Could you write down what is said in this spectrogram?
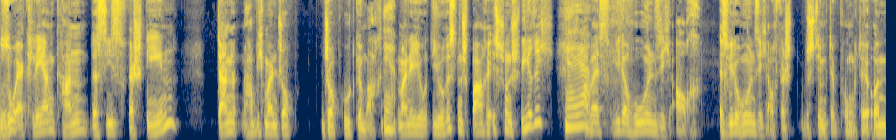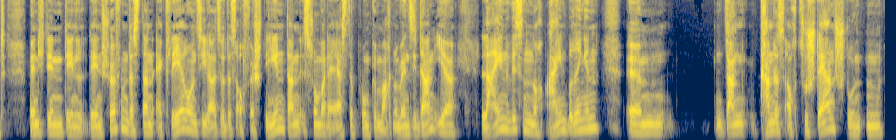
so erklären kann, dass sie es verstehen, dann habe ich meinen Job Job gut gemacht. Ja. Meine die Juristensprache ist schon schwierig, ja, ja. aber es wiederholen sich auch. Es wiederholen sich auch bestimmte Punkte. Und wenn ich den, den, den Schöffen das dann erkläre und sie also das auch verstehen, dann ist schon mal der erste Punkt gemacht. Und wenn sie dann ihr Laienwissen noch einbringen, ähm, dann kann das auch zu Sternstunden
